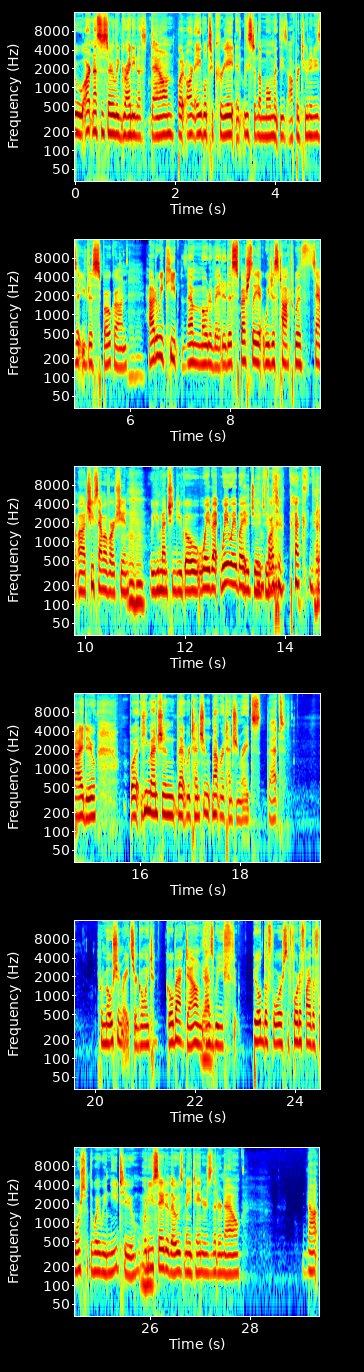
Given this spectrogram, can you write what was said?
who aren't necessarily grinding us down, but aren't able to create, at least in the moment, these opportunities that you just spoke on. Mm-hmm. How do we keep them motivated? Especially, we just talked with Sam, uh, Chief Samovarchian, mm-hmm. who you mentioned you go way back, way, way, way, even farther back than yeah. I do. But he mentioned that retention, not retention rates, that promotion rates are going to go back down yeah. as we f- build the force, fortify the force the way we need to. Mm-hmm. What do mm-hmm. you say to those maintainers that are now? Not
